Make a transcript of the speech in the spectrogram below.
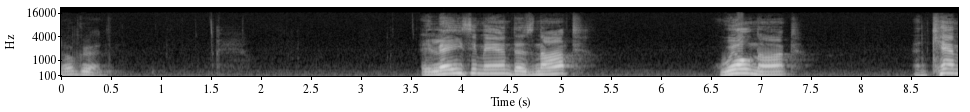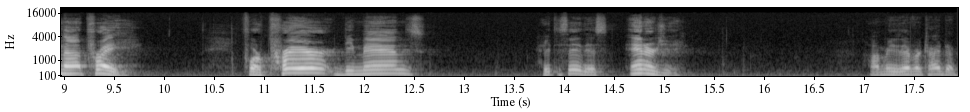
No good. A lazy man does not, will not, and cannot pray. For prayer demands, I hate to say this, energy. How many has ever tried to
